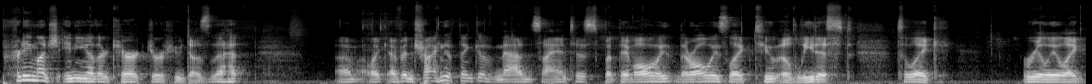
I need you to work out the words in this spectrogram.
pretty much any other character who does that. Um, like I've been trying to think of mad scientists, but they've always they're always like too elitist to like really like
